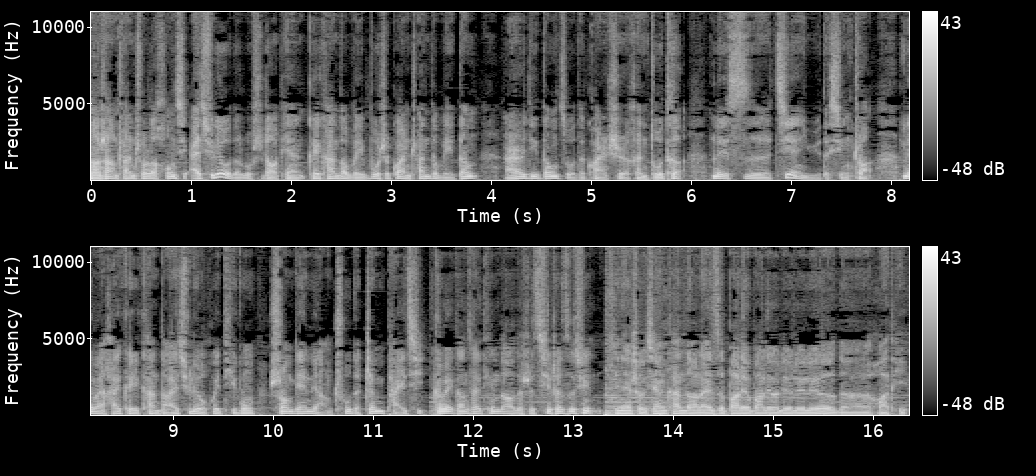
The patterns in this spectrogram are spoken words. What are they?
网上传出了红旗 H6 的路试照片，可以看到尾部是贯穿的尾灯，LED 灯组的款式很独特，类似箭雨的形状。另外还可以看到 H6 会提供双边两出的真排气。各位刚才听到的是汽车资讯，今天首先看到来自八六八六六六六的话题，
